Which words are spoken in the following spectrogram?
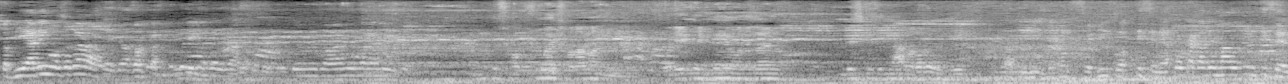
তো বিয়ারিং ও জায়গা দরকার বানানি। সবসময় দিন পর। আপনি যখন করতেছেন, এত টাকা দিয়ে মাল কিনতেছেন,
